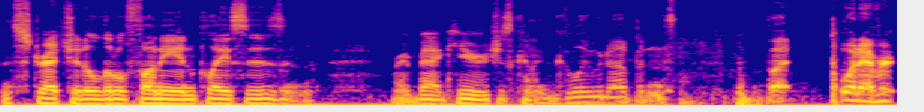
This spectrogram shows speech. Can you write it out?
and stretch it a little funny in places and right back here it's just kind of glued up and but whatever.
